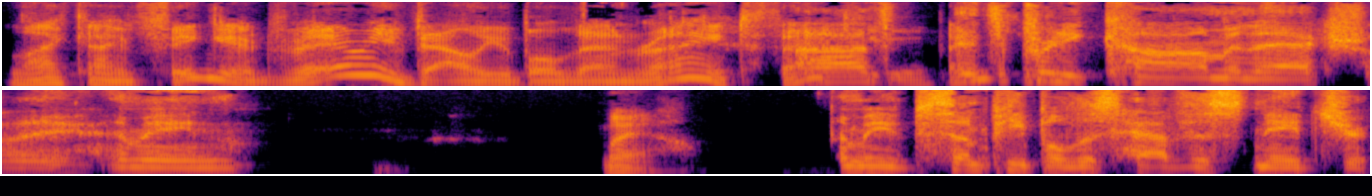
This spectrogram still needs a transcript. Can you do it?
like I figured. Very valuable then, right? Thank Uh, you. Thank it's you. pretty common, actually. I mean, well. I mean, some people just have this nature,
